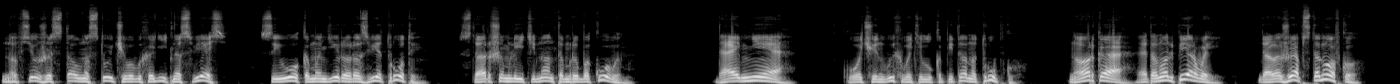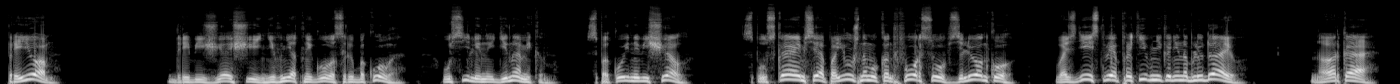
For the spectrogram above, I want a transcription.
но все же стал настойчиво выходить на связь с его командира разведроты, старшим лейтенантом Рыбаковым. «Дай мне!» Кочин выхватил у капитана трубку. «Норка, это 01! Доложи обстановку! Прием!» Дребезжащий, невнятный голос Рыбакова, усиленный динамиком, спокойно вещал. «Спускаемся по южному конфорсу в зеленку. Воздействия противника не наблюдаю. «Норка!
